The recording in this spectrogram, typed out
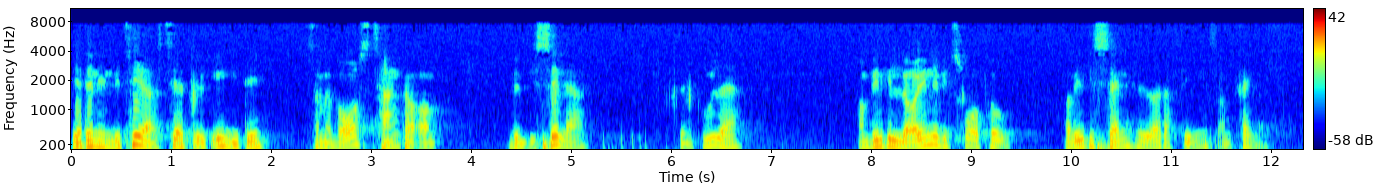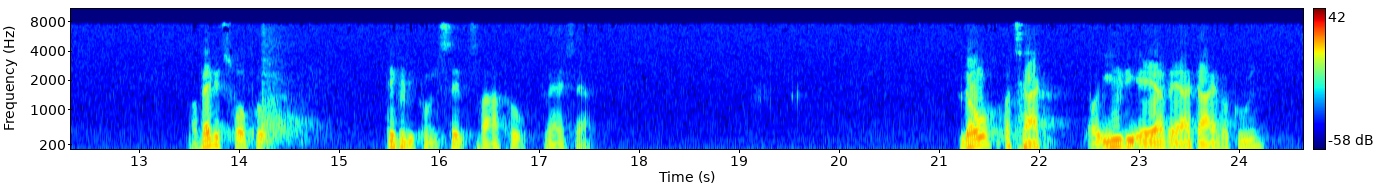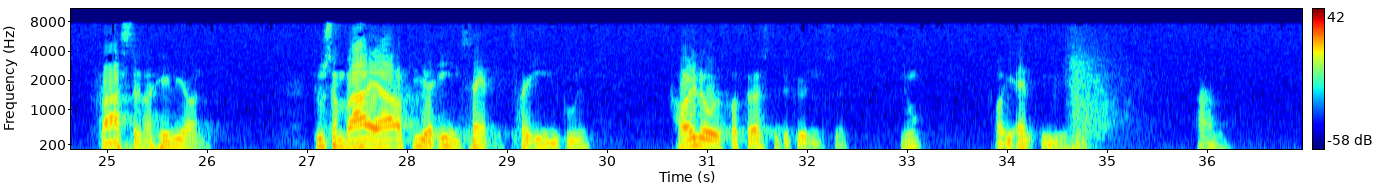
ja, den inviterer os til at dykke ind i det, som er vores tanker om, hvem vi selv er, hvem Gud er, om hvilke løgne vi tror på, og hvilke sandheder der findes omkring os. Og hvad vi tror på, det kan vi kun selv svare på hver især. Lov og tak og evig ære være dig, vor Gud, Far, Søn og Helligånd. Du som var, er og bliver en sand, treen Gud, højlået fra første begyndelse, nu og i al evighed. Amen.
